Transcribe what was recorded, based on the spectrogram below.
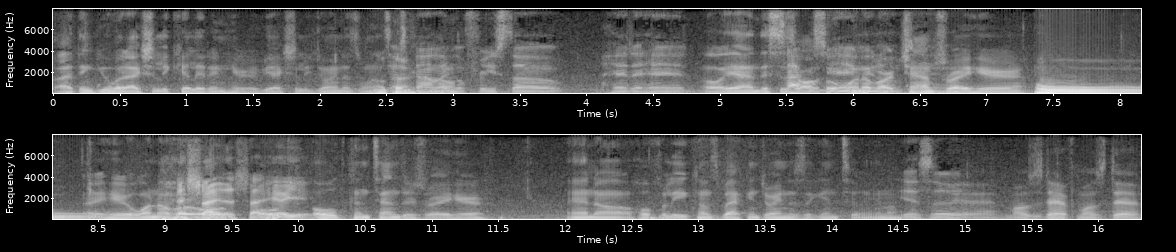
I, I think you would actually kill it in here if you actually join us one Okay. time. It's kind you of know? like a freestyle head to head. Oh yeah, and this is also game, one of our champs saying? right here. Ooh. Right here, one of our That's right, old, that's right, old, hell yeah. old contenders right here. And uh, hopefully he comes back and joins us again too, you know? Yes, sir. Yeah, most def, most def.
